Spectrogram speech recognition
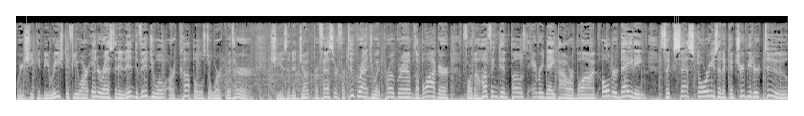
where she can be reached if you are interested in individual or couples to work with her. She is an adjunct professor for two graduate programs, a blogger for the Huffington Post Everyday Power blog, Older Dating, Success Stories, and a contributor to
